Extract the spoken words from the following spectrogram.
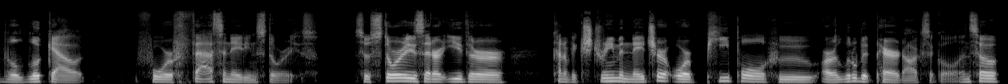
the lookout for fascinating stories. So stories that are either kind of extreme in nature or people who are a little bit paradoxical. And so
